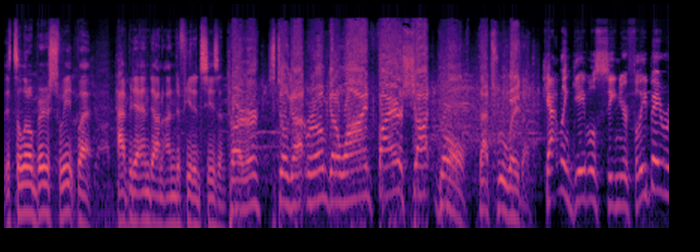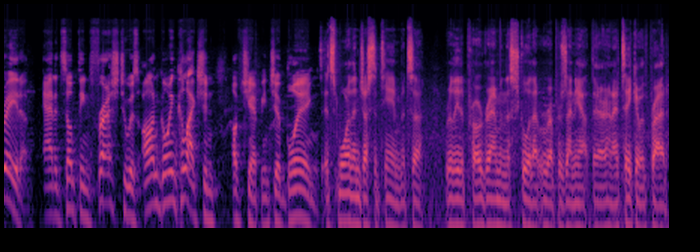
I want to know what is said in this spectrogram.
It's a little bittersweet, but happy to end on undefeated season. Carter still got room, gonna wind, fire, shot, goal. That's Rueda. Catlin Gabel's senior Felipe Rueda added something fresh to his ongoing collection of championship bling. It's more than just a team. It's a really the program and the school that we're representing out there, and I take it with pride.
